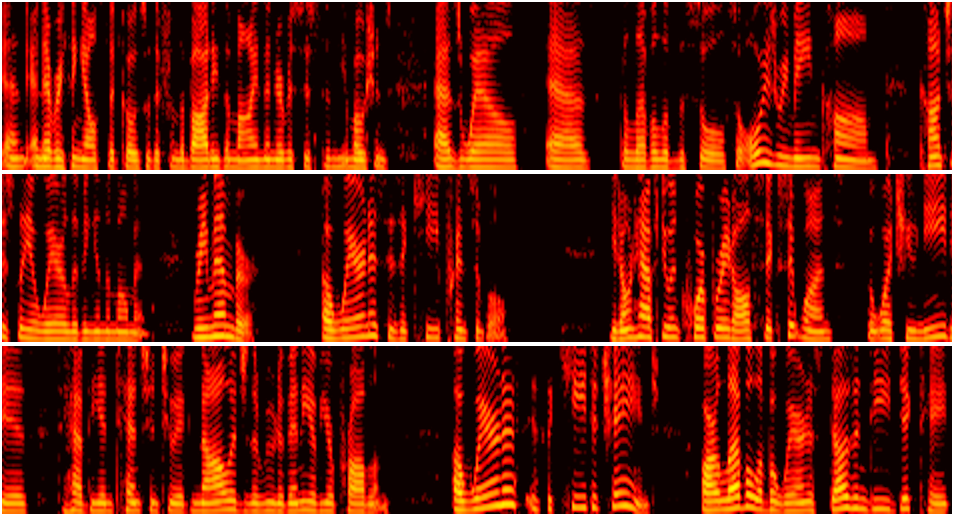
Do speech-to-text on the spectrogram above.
and, and everything else that goes with it from the body, the mind, the nervous system, the emotions, as well as the level of the soul. So always remain calm, consciously aware, living in the moment. Remember, awareness is a key principle. You don't have to incorporate all six at once, but what you need is to have the intention to acknowledge the root of any of your problems. Awareness is the key to change. Our level of awareness does indeed dictate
